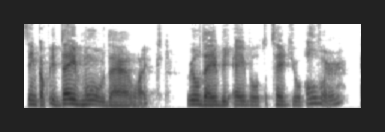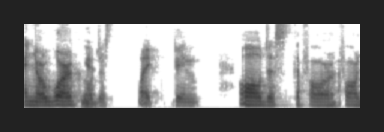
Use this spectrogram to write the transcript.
think of if they move there like will they be able to take you over? And your work yeah. will just like being all just for for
